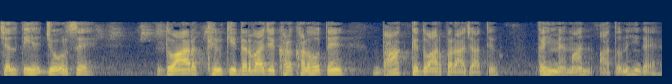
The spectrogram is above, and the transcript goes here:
चलती है ज़ोर से, द्वार, खिड़की, दरवाजे खड़खड़ होते हैं, भाग के द्वार पर आ जाते हो। कहीं मेहमान आ तो नहीं गया।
